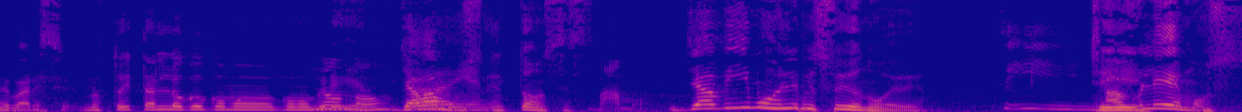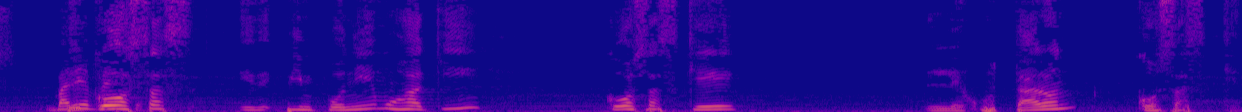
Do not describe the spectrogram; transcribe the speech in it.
Me parece. No estoy tan loco como, como No, creía. no. Ya vamos, bien. entonces. Vamos. Ya vimos el episodio 9. Sí. Sí. Hablemos de Varias veces. cosas y imponemos aquí cosas que les gustaron, cosas que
